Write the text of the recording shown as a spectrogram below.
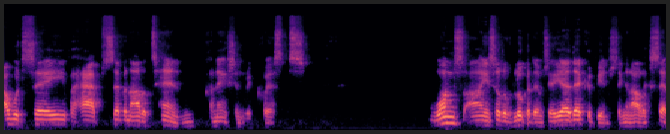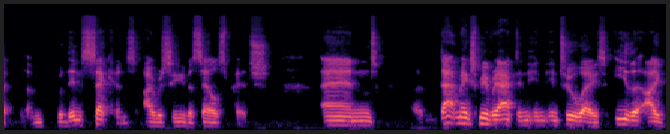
I would say perhaps seven out of ten connection requests. Once I sort of look at them, say, yeah, that could be interesting, and I'll accept them. Within seconds, I receive a sales pitch, and uh, that makes me react in, in, in two ways. Either I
